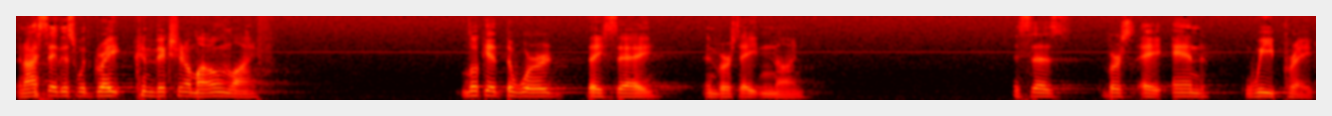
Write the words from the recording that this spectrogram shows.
and I say this with great conviction on my own life. Look at the word they say in verse 8 and 9. It says, verse 8, and we prayed.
